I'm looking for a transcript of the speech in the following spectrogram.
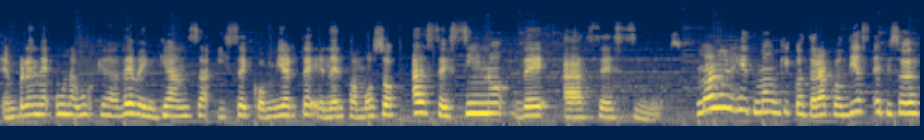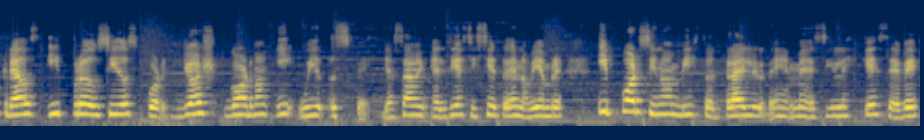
emprende una búsqueda de venganza y se convierte en el famoso asesino de asesinos. Marvel Hit Monkey contará con 10 episodios creados y producidos por Josh Gordon y Will Spade. Ya saben, el 17 de noviembre. Y por si no han visto el tráiler, déjenme decirles que se ve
